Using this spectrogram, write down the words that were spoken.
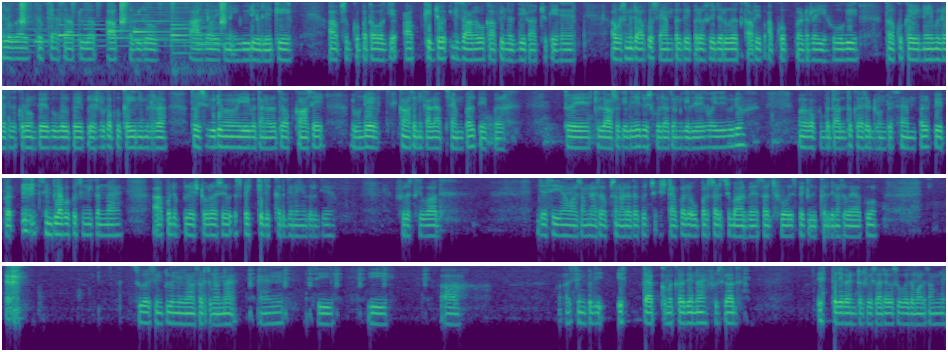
Hello guys तो कैसे आप लोग, आप सभी लोग आ गए एक नई वीडियो लेके? आप सबको पता होगा कि आपके जो एग्ज़ाम है वो काफ़ी नज़दीक आ चुके हैं। अब उसमें जो आपको सैंपल पेपर है, उसकी ज़रूरत काफ़ी आपको पड़ रही होगी। तो आपको कहीं नहीं मिल रहा था क्रोम पे गूगल पे प्ले स्टोर आपको कहीं नहीं मिल रहा। तो इस वीडियो में मैं यही बताने वाला था, आप कहाँ से ढूंढे, कहाँ से निकाले आप सैंपल पेपर तो ये क्लासों के लिए, जो स्कूल जाते हैं, उनके लिए वीडियो मैं आपको बता देता तो कैसे ढूंढते सैंपल पेपर सिंपल आपको कुछ नहीं करना है। आपको जो प्ले स्टोर है उस पर क्लिक कर देना है करके फिर उसके बाद जैसे ही हमारे सामने ऐसा ऑप्शन आ जाता है, कुछ इस टाइप का ऊपर सर्च बार पे सर्च फॉर इस पर क्लिक कर देना सुबह आपको। सुबह सिंपल में यहाँ सर्च करना है। N C E R simply इस टाइप का कर देना है। फिर उसके बाद इस तरह का इंटरफेस आ जाएगा सुबह हमारे सामने।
